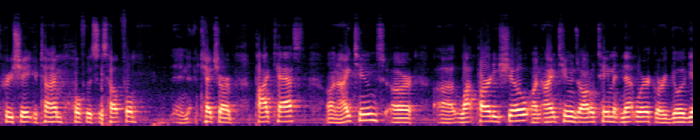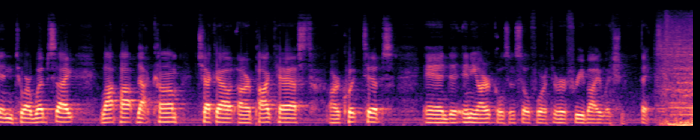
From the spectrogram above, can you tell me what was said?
Appreciate your time. Hope this is helpful. And catch our podcast on iTunes, our uh, Lot Party Show on iTunes, Autotainment Network, or go again to our website, lotpop.com. Check out our podcast, our quick tips, and uh, any articles and so forth, for a free evaluation. Thanks.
